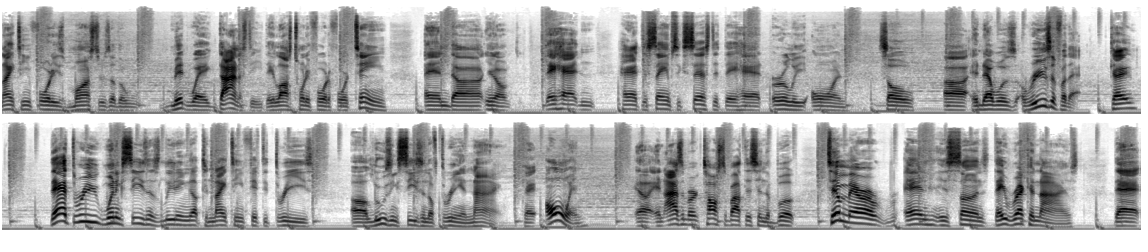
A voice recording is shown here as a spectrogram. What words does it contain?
1940s Monsters of the Midway dynasty. They lost 24 to 14, and uh, you know they hadn't had the same success that they had early on. So, uh, and there was a reason for that. Okay. They had three winning seasons leading up to 1953's uh, losing season of three and nine. Okay. Owen uh, and Eisenberg talks about this in the book. Tim Mara and his sons, they recognized that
